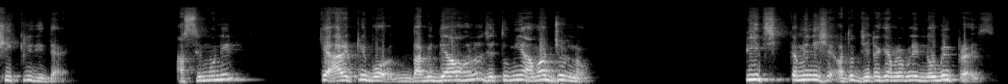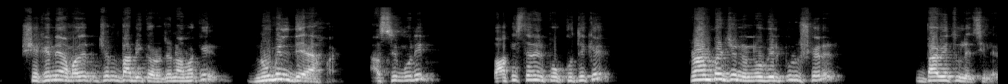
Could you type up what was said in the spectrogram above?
স্বীকৃতি দেয়। আসিমনির কে আরেকটি দাবি দেওয়া হলো যে তুমি আমার জন্য পিচ কমিউনিশন অর্থাৎ যেটাকে আমরা বলি নোবেল প্রাইজ, সেখানে আমাদের জন্য দাবি করো, যেন আমাকে নোবেল দেয়া হয়। আসিম মনির পাকিস্তানের পক্ষ থেকে ট্রাম্পের জন্য নোবেল পুরস্কারের দাবি তুলেছিলেন।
